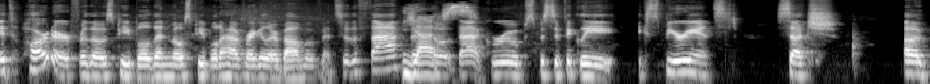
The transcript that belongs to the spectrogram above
it's harder for those people than most people to have regular bowel movements. So the fact that Yes. tho- that group specifically experienced such a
